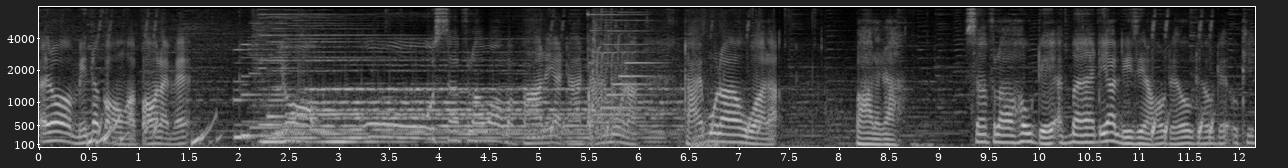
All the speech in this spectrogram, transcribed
အဲ့တော့မင်းနှစ်ကောင်ကပေါင်းလိုက်မယ်ယောအိုး sunflower မှာဘာလဲอ่ะဒါ diamond လား diamond လားဟိုလားဘာလဲဒါ sunflower ဟုတ်တယ်အမှန်140တောင်ဟုတ်တယ်ဟုတ်တယ်ဟုတ်တယ် okay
